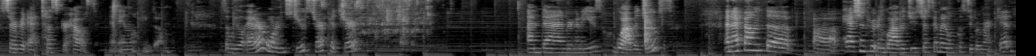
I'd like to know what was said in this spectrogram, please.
serve it at Tusker House at Animal Kingdom. So we will add our orange juice to our pitcher. And then we're gonna use guava juice. And I found the uh, passion fruit and guava juice just at my local supermarket.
